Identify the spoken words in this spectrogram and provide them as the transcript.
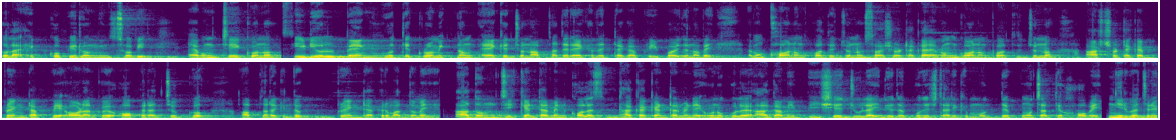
তোলা এক কপি রঙিন ছবি এবং যে কোনো সিডিউল ব্যাংক হতে ক্রমিক নং একের জন্য আপনাদের এক হাজার টাকা ফ্রি প্রয়োজন হবে এবং খ নং পদের জন্য ছয়শো টাকা এবং গ নং পদের জন্য আটশো টাকা। ব্যাংক ডাপ অর্ডার করে অপেরার যোগ্য। আপনারা কিন্তু ব্যাংক ডাপের মাধ্যমে আদমজি ক্যান্টনমেন্ট কলেজ ঢাকা ক্যান্টনমেন্টের অনুকূলে আগামী বিশে জুলাই দুই হাজার পঁচিশ তারিখের মধ্যে পৌঁছাতে হবে। নির্বাচনী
